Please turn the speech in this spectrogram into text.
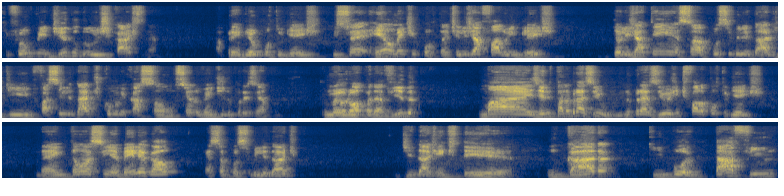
que foi um pedido do Luiz Castro, né? Aprender o português. Isso é realmente importante. Ele já fala o inglês, então ele já tem essa possibilidade de facilidade de comunicação, sendo vendido, por exemplo, para uma Europa da vida mas ele está no Brasil. no Brasil a gente fala português. Né? Então, assim, é bem legal essa possibilidade de da gente ter um cara que, pô, tá afim,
